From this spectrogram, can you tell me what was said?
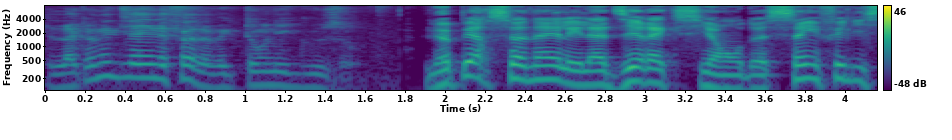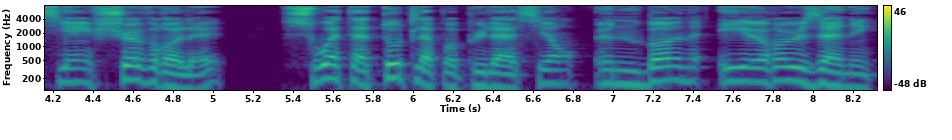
de la chronique de la NFL avec Tony Gouzeau. Le personnel et la direction de Saint-Félicien Chevrolet souhaitent à toute la population une bonne et heureuse année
